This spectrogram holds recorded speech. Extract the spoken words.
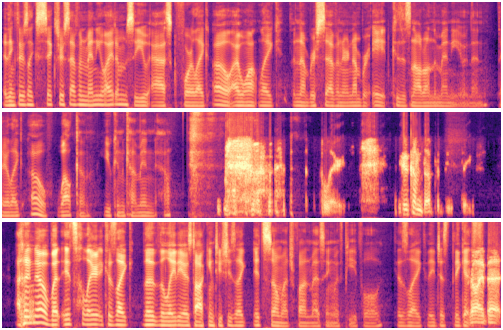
I think there's like six or seven menu items. So you ask for like, oh, I want like the number seven or number eight because it's not on the menu. And then they're like, oh, welcome. You can come in now. Hilarious. Who comes up with these things? I don't know, but it's hilarious because like the the lady I was talking to, she's like, it's so much fun messing with people because like they just they get Oh, I bet.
